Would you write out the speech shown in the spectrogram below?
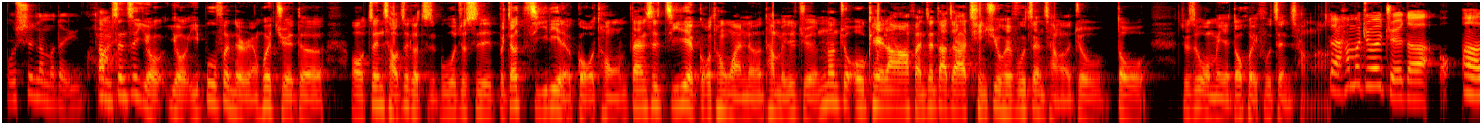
不是那么的愉快。他们甚至有有一部分的人会觉得，哦，争吵这个只不过就是比较激烈的沟通，但是激烈的沟通完了，他们就觉得那就 OK 啦，反正大家情绪恢复正常了，就都。就是我们也都恢复正常了，对，他们就会觉得，呃，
